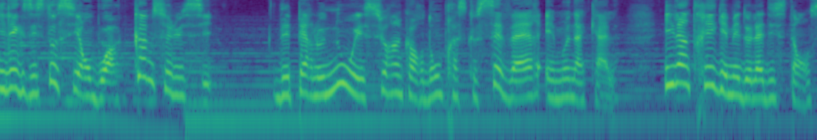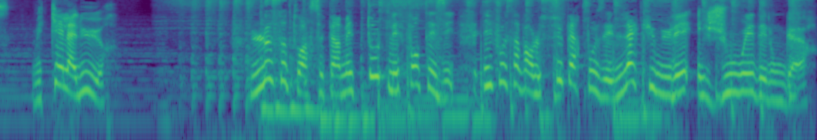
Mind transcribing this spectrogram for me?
Il existe aussi en bois, comme celui-ci, des perles nouées sur un cordon presque sévère et monacal. Il intrigue et met de la distance. Mais quelle allure Le sautoir se permet toutes les fantaisies. Il faut savoir le superposer, l'accumuler et jouer des longueurs.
